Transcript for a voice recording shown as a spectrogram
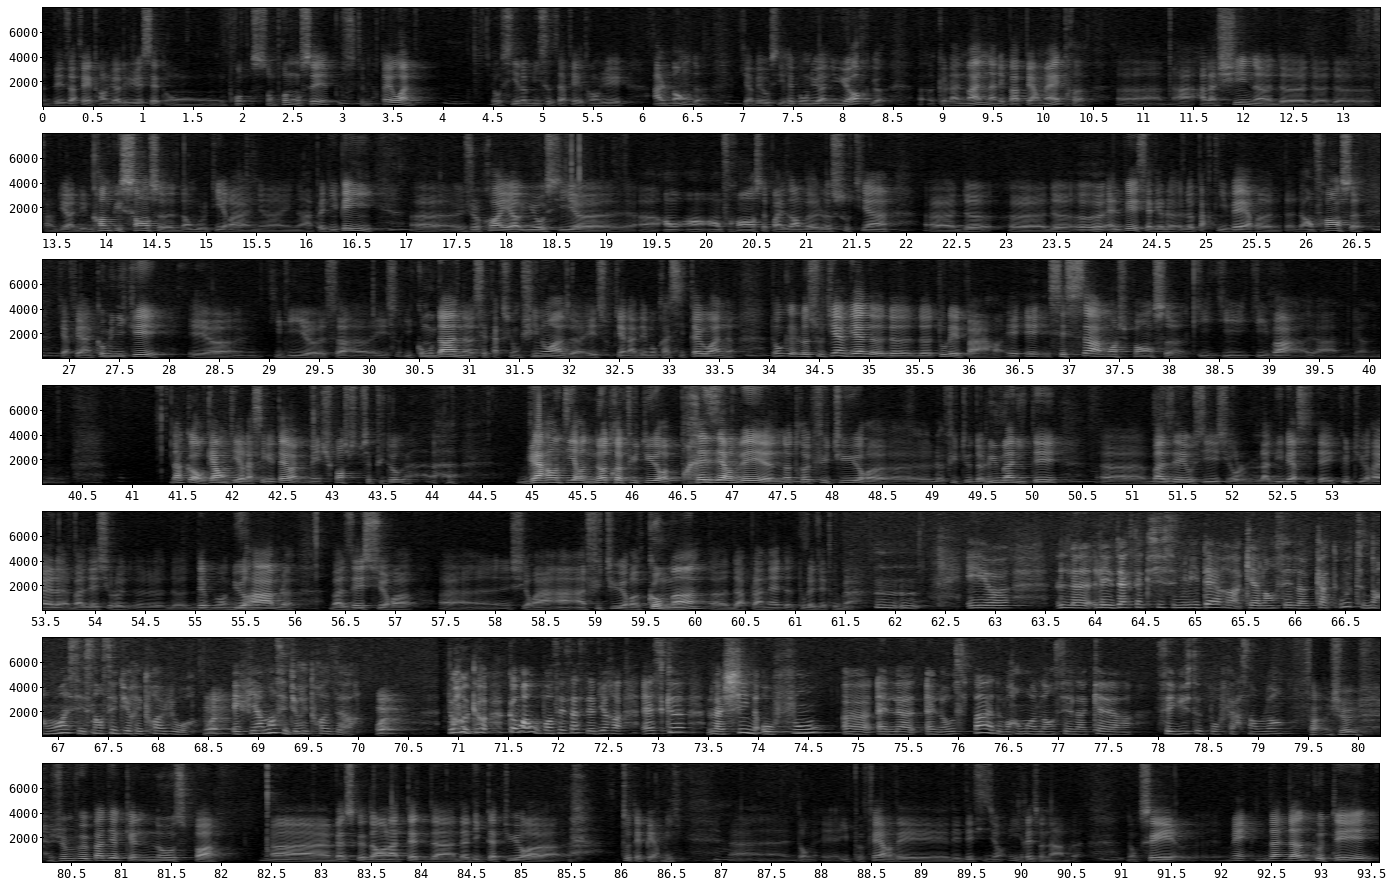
des Affaires étrangères du G7 ont, se sont prononcés pour soutenir Taïwan. Mm. Il y a aussi le ministre des Affaires étrangères allemande, qui avait aussi répondu à New York euh, que l'Allemagne n'allait pas permettre euh, à, la Chine d'une de, grande puissance d'engloutir un, petit pays. Euh, je crois qu'il y a eu aussi en, France, par exemple, le soutien de, de EELV, c'est-à-dire le, Parti vert en France, qui a fait un communiqué et qui dit ça, il, condamne cette action chinoise et soutient la démocratie de Taïwan. Donc le soutien vient de, tous les parts. Et, c'est ça, moi je pense, qui, qui va d'accord, garantir la sécurité, mais je pense que c'est plutôt garantir notre futur, préserver notre futur, euh, le futur de l'humanité, euh, basé aussi sur la diversité culturelle, basé sur le, développement durable, basé sur, euh, sur un, futur commun de la planète, de tous les êtres humains. Mm, mm. Et les exercices militaires qui a lancé le 4 août, normalement, c'est censé durer trois jours. Et finalement, c'est duré trois heures. Ouais. Donc, comment vous pensez ça? C'est-à-dire, est-ce que la Chine, au fond, euh, elle n'ose pas de vraiment lancer la guerre C'est juste pour faire semblant enfin, Je ne veux pas dire qu'elle n'ose pas, euh, parce que dans la tête de la dictature, euh, tout est permis. donc, il peut faire des, décisions irraisonnables. Donc, c'est mais d'un autre côté,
